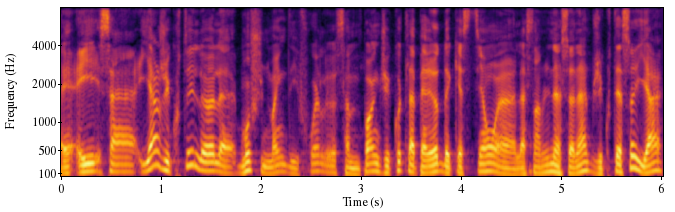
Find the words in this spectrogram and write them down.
Et, ça, hier, j'écoutais, là, moi, je suis de même des fois, là, ça me pogne. J'écoute la période de questions à l'Assemblée nationale, puis j'écoutais ça hier.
